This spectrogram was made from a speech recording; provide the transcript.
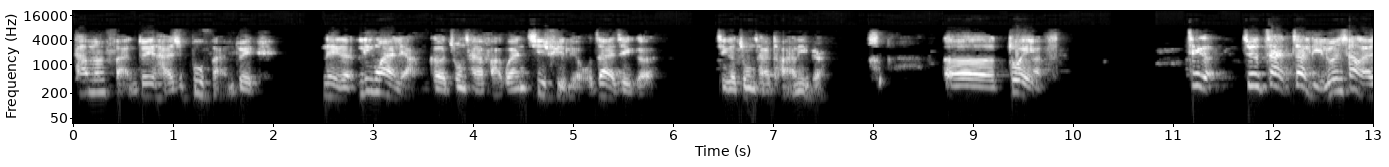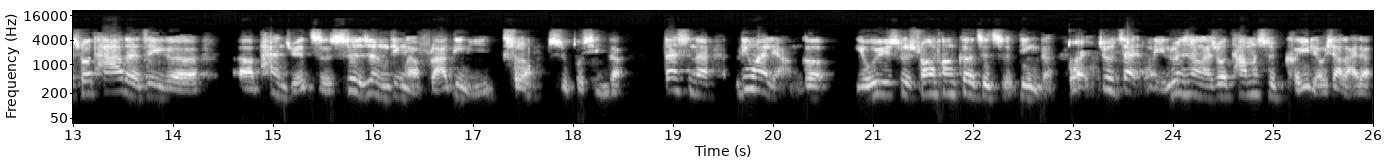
他们反对还是不反对那个另外两个仲裁法官继续留在这个这个仲裁团里边？呃，对，这个就在在理论上来说，他的这个呃判决只是认定了弗拉蒂尼是。是不行的，但是呢，另外两个由于是双方各自指定的，对，就在理论上来说，他们是可以留下来的。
